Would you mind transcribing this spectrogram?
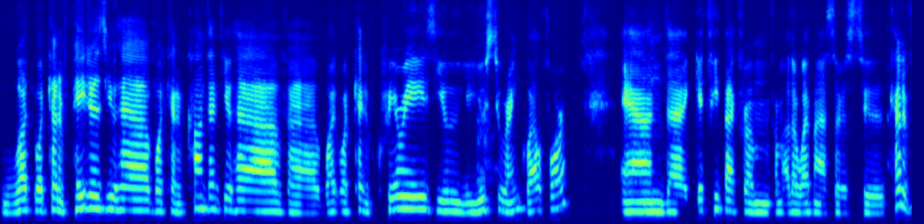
what what kind of pages you have, what kind of content you have, uh, what what kind of queries you you used to rank well for, and uh, get feedback from from other webmasters to kind of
